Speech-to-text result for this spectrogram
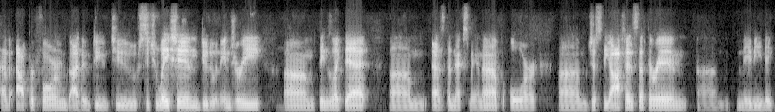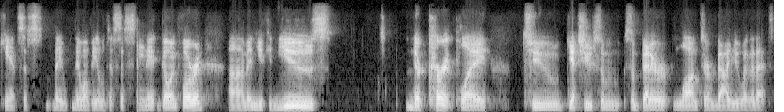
have outperformed either due to situation, due to an injury, um, things like that, um, as the next man up, or um, just the offense that they're in. Um, maybe they can't sus- they they won't be able to sustain it going forward, um, and you can use their current play to get you some some better long term value, whether that's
